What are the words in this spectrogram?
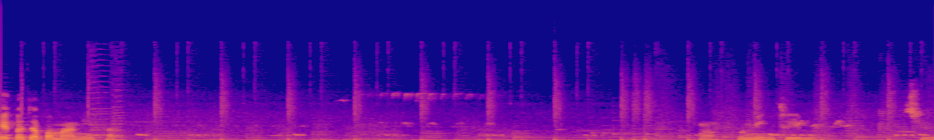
ค้กก็จะประมาณนี้ค่ะอะคุณหนิงชิมชื่อ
